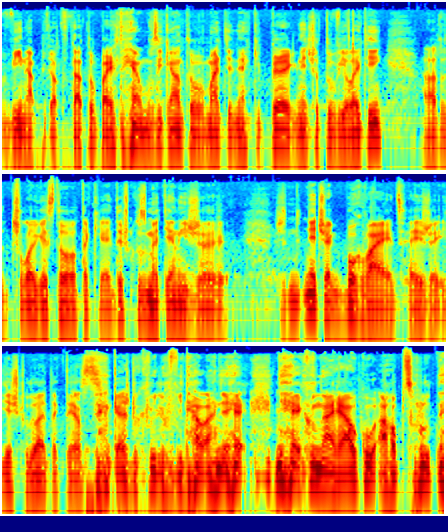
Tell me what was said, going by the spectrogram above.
vy napríklad táto partia muzikantov máte nejaký projekt, niečo tu vyletí a človek je z toho taký aj trošku zmetený, že, že niečo jak boh vajec, hej, že ideš študovať, tak teraz každú chvíľu vydáva ne, nejakú nahrávku a absolútne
